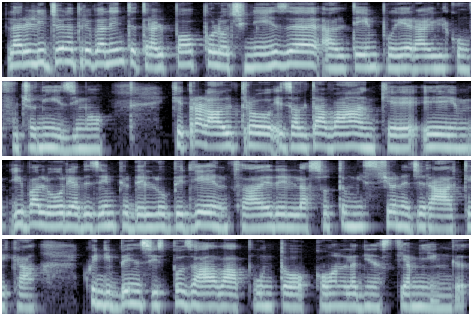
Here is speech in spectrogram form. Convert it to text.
La religione prevalente tra il popolo cinese al tempo era il confucianesimo, che tra l'altro esaltava anche eh, i valori ad esempio dell'obbedienza e della sottomissione gerarchica, quindi ben si sposava appunto con la dinastia Ming.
